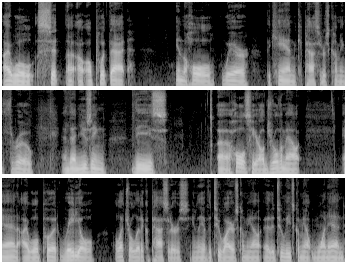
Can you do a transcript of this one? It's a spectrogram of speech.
I will sit, uh, I'll, I'll put that in the hole where the CAN capacitor is coming through and then using these uh, holes here, I'll drill them out and I will put radial electrolytic capacitors. You know, they have the two wires coming out, uh, the two leads coming out one end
